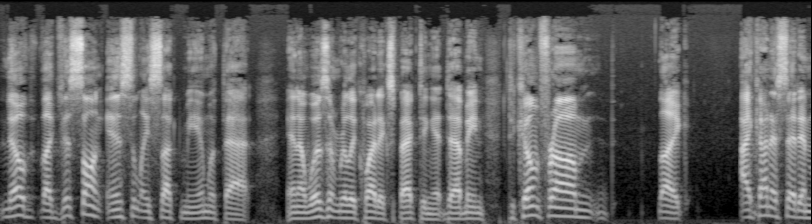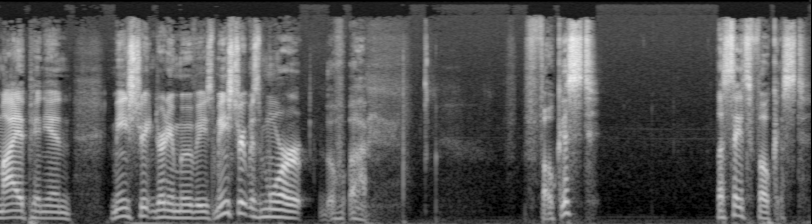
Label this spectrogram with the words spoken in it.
No, like this song instantly sucked me in with that. And I wasn't really quite expecting it. I mean, to come from, like, I kind of said, in my opinion, Mean Street and Dirty Movies. Mean Street was more uh, focused. Let's say it's focused.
